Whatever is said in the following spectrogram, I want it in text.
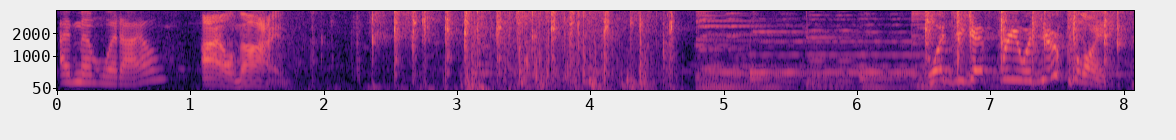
I meant what aisle? Aisle 9. What'd you get free with your points?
